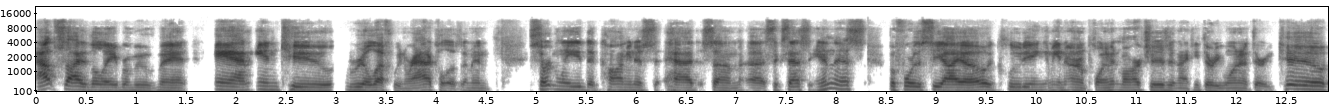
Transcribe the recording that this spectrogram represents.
outside of the labor movement and into real left wing radicalism. And certainly the communists had some uh, success in this before the CIO, including, I mean, unemployment marches in 1931 and 32,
